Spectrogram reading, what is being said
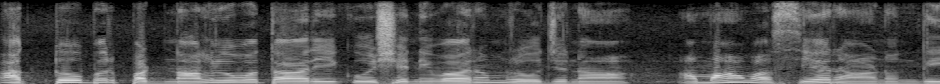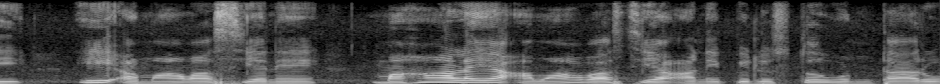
అక్టోబర్ పద్నాలుగవ తారీఖు శనివారం రోజున అమావాస్య రానుంది. ఈ అమావాస్యనే మహాలయ అమావాస్య అని పిలుస్తూ ఉంటారు.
